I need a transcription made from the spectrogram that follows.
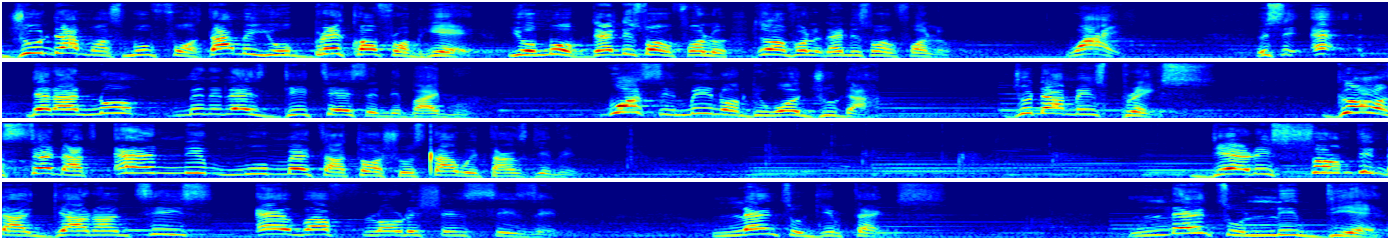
Judah must move first. That means you break off from here. You move. Then this one follow. This one follow. Then this one follow. Why? You see, eh, there are no meaningless details in the Bible. What's the meaning of the word Judah? Judah means praise. God said that any movement at all should start with thanksgiving. There is something that guarantees ever flourishing season. Learn to give thanks. Learn to live there.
